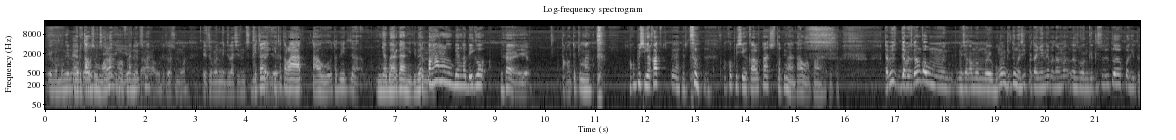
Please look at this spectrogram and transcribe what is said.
Yang ngomongin Ya, udah tahu semua ya. lah Iya, udah language mah. tahu, udah tahu semua. Ya cuman ngejelasin sedikit Kita aja. kita telat tahu Tapi tidak menjabarkan gitu Biar paham lo biar gak bego Nah, iya. Takut tuh cuma Aku physical touch eh. Aku physical touch tapi nggak tahu apa gitu Tapi zaman sekarang kalau misalkan mau mulai hubungan gitu gak sih pertanyaannya pertama langsung gitu itu apa gitu?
